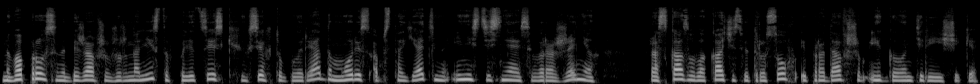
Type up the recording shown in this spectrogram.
На вопросы набежавших журналистов, полицейских и всех, кто был рядом, Морис обстоятельно и не стесняясь в выражениях рассказывал о качестве трусов и продавшем их галантерейщике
